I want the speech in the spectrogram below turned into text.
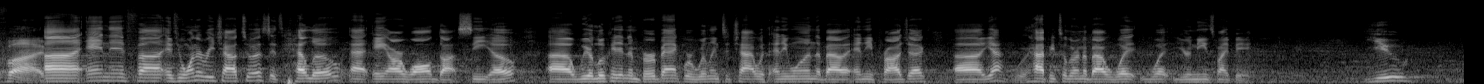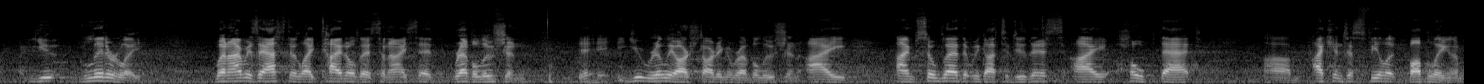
10105. Uh, and if, uh, if you want to reach out to us, it's hello at arwall.co. Uh, we are located in Burbank. We're willing to chat with anyone about any project. Uh, yeah, we're happy to learn about what, what your needs might be. You, you literally, when I was asked to like title this and I said revolution, you really are starting a revolution. I, I'm so glad that we got to do this. I hope that um, I can just feel it bubbling. I'm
